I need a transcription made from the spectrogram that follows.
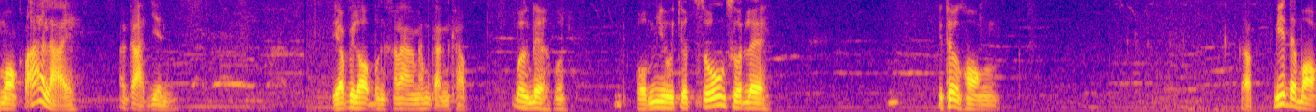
หมอกหลายหลายอากาศเย็น เดี๋ยวไปรอเบิ่งข้างล่างน้ำกันครับ เบิ่งเด้อพุ่นผมอยู่จุดสูงสุดเลยอยู่เทิงห้องครับมีแต่หมอก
